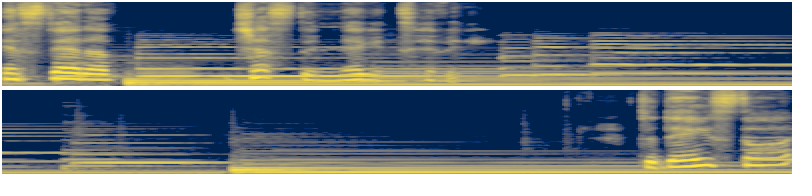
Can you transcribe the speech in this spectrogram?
instead of just the negativity. Today's thought,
